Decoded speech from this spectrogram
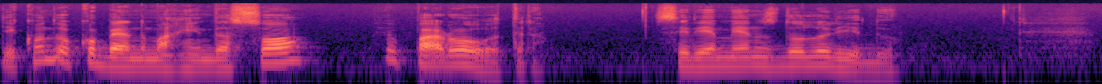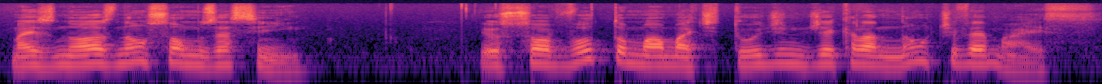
E quando eu couber numa renda só, eu paro a outra. Seria menos dolorido. Mas nós não somos assim. Eu só vou tomar uma atitude no dia que ela não tiver mais.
